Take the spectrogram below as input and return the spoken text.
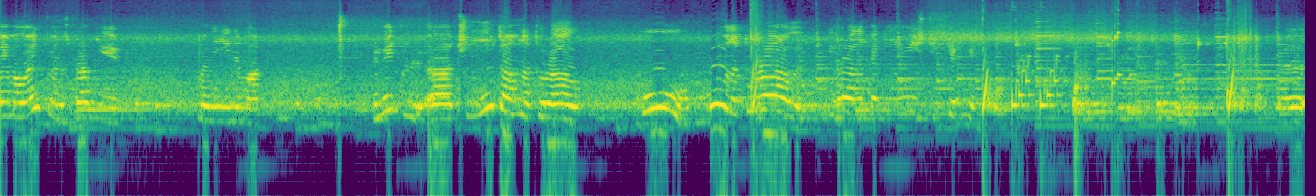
хата виглядає маленькою, насправді в мене її нема. Привіт, а чому там натурал? О, о, натурали! Ігра на п'ятому місці херня. Е,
